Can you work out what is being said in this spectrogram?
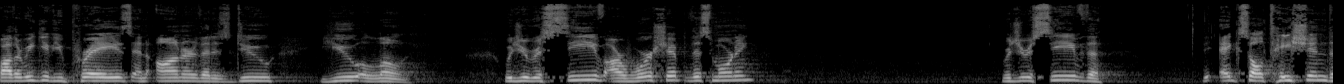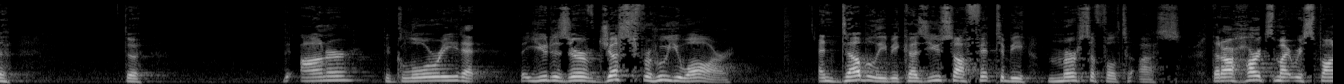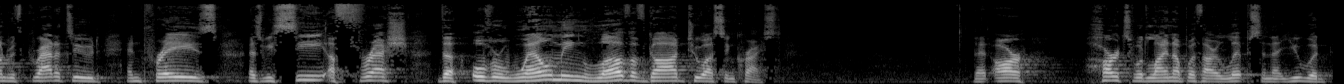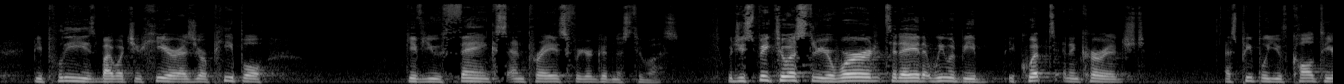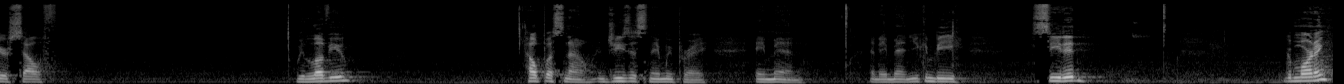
Father, we give you praise and honor that is due you alone. Would you receive our worship this morning? Would you receive the, the exaltation, the, the, the honor, the glory that, that you deserve just for who you are, and doubly because you saw fit to be merciful to us? That our hearts might respond with gratitude and praise as we see afresh the overwhelming love of God to us in Christ. That our hearts would line up with our lips and that you would be pleased by what you hear as your people give you thanks and praise for your goodness to us. Would you speak to us through your word today that we would be equipped and encouraged as people you've called to yourself? We love you. Help us now. In Jesus' name we pray. Amen and amen. You can be seated. Good morning.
